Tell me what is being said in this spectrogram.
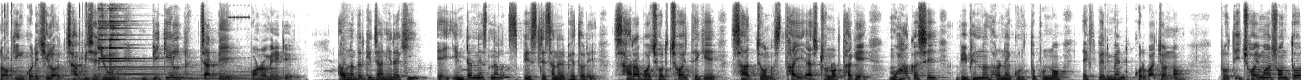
ডকিং করেছিল ছাব্বিশে জুন বিকেল চারটে পনেরো মিনিটে। আপনাদেরকে জানিয়ে রাখি, এই ইন্টারন্যাশনাল স্পেস স্টেশনের ভেতরে সারা বছর ছয় থেকে সাতজন স্থায়ী অ্যাস্ট্রোনট থাকে। মহাকাশে বিভিন্ন ধরনের গুরুত্বপূর্ণ এক্সপেরিমেন্ট করবার জন্য। প্রতি ছয় মাস অন্তর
